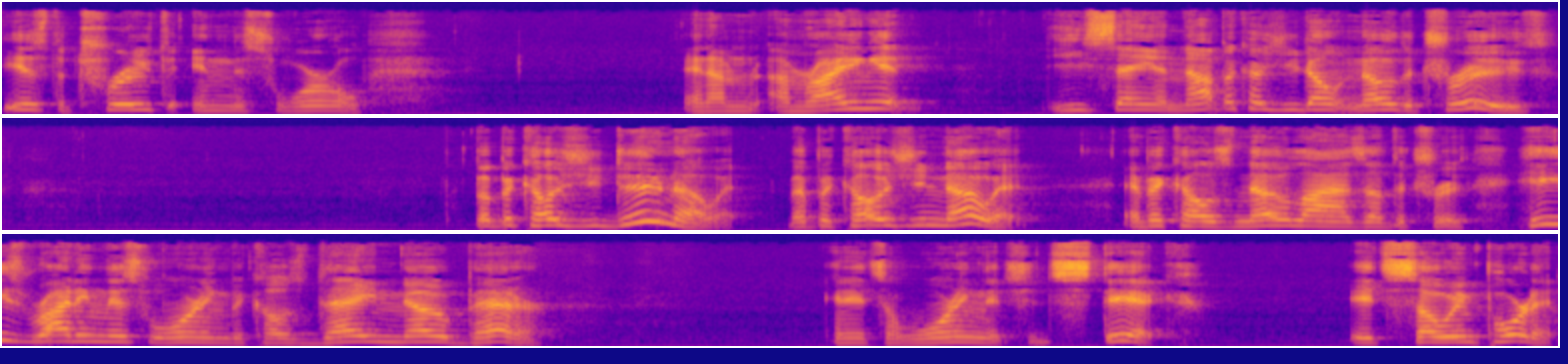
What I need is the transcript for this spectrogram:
He is the truth in this world. And I'm, I'm writing it, he's saying, not because you don't know the truth, but because you do know it, but because you know it, and because no lies of the truth. He's writing this warning because they know better. And it's a warning that should stick. It's so important.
